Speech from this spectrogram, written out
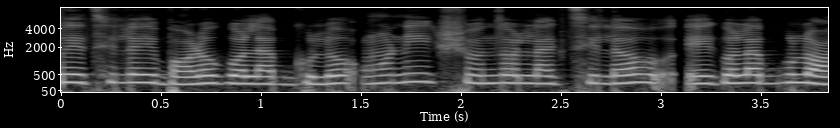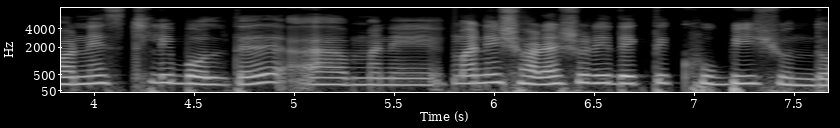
হয়েছিল এই বড় গোলাপগুলো, অনেক সুন্দর লাগছিল। এই গোলাপগুলো অনেস্টলি বলতে মানে মানে সরাসরি দেখতে খুবই সুন্দর।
